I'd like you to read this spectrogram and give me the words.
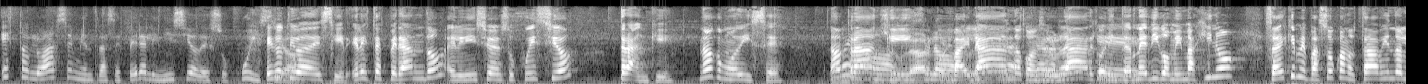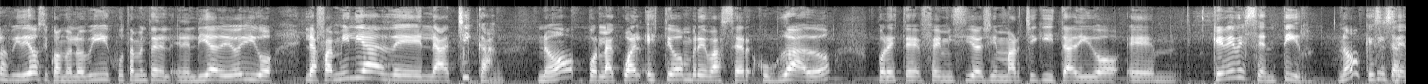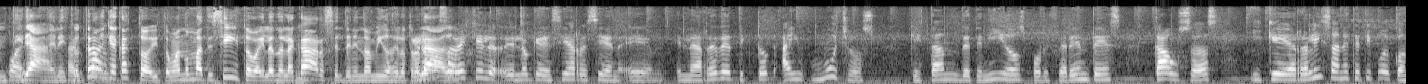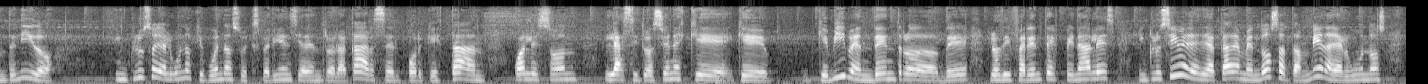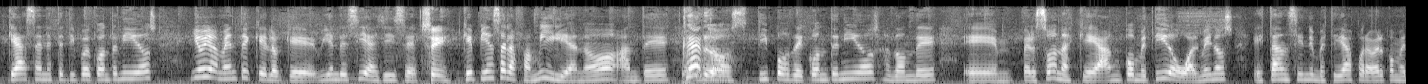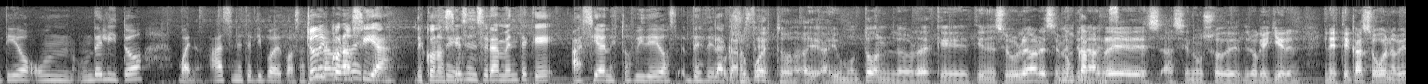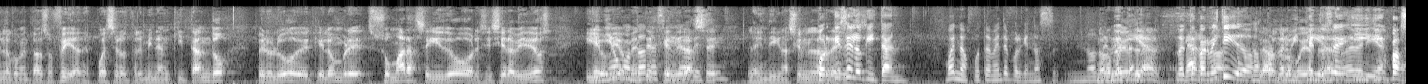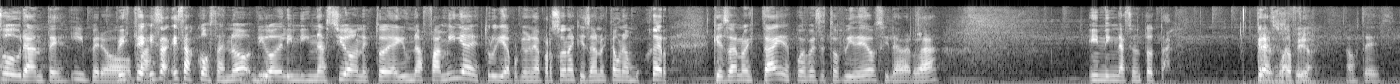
esto lo hace mientras espera el inicio de su juicio. Eso te iba a decir, él está esperando el inicio de su juicio tranqui, ¿no? Como dice. No, tranqui, bailando con celular, con internet. Digo, me imagino, ¿sabes qué me pasó cuando estaba viendo los videos y cuando lo vi justamente en el, día de hoy? Digo, la familia de la chica, ¿no? Por la cual este hombre va a ser juzgado por este femicidio allí en Mar Chiquita. Digo, em, ¿qué debe sentir? ¿no? ¿Qué se sentirá en esto? Tranqui, acá estoy, tomando un matecito, bailando en la cárcel, teniendo amigos del otro lado. ¿Sabés que lo, eh, lo, que decía recién? Eh, en la red de TikTok hay muchos que están detenidos por diferentes causas y que realizan este tipo de contenido. Incluso hay algunos que cuentan su experiencia dentro de la cárcel, porque están, cuáles son las situaciones que, que, que viven dentro de los diferentes penales. Inclusive desde acá de Mendoza también hay algunos que hacen este tipo de contenidos y obviamente que lo que bien decías, dice, sí. ¿qué piensa la familia no ante estos tipos de contenidos donde eh, personas que han cometido o al menos están siendo investigadas por haber cometido un, delito, bueno, hacen este tipo de cosas. Yo desconocía, desconocía sinceramente que hacían estos videos desde la cárcel. Por supuesto, hay, un montón. La verdad es que tienen celulares, se meten en las redes, hacen uso de, de lo que quieren. En este caso, bueno, bien lo comentaba Sofía, después se lo terminan quitando, pero luego de que el hombre sumara seguidores, hiciera videos y obviamente generase la indignación en la ¿Por qué se lo quitan? Bueno, justamente porque no, no, no, no está permitido. No, está permitido. Entonces, ¿y qué pasó durante? Y pero ¿Viste? esas cosas, ¿no? Digo, de la indignación, esto de hay una familia destruida porque hay una persona que ya no está, una mujer que ya no está y después ves estos videos y la verdad, indignación total. Gracias, Sofía. A ustedes.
